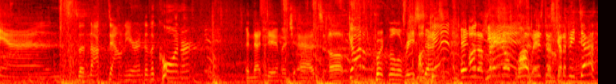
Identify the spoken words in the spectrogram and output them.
And the knockdown here into the corner. And that damage adds up. Got him. Quick little reset Again. into the fatal Again. blow. Is this gonna be death?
